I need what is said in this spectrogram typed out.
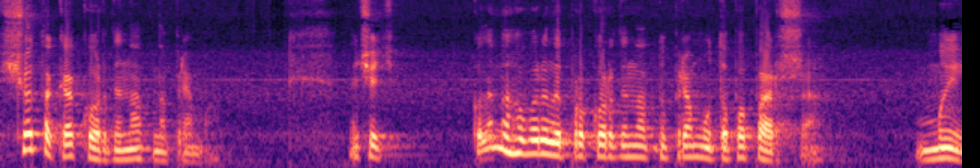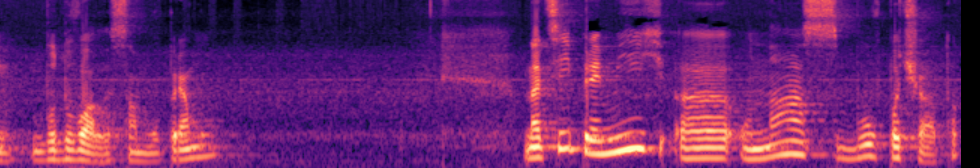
що таке координатна пряма? Значить, коли ми говорили про координатну пряму, то, по-перше, ми будували саму пряму. На цій прямій е, у нас був початок.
